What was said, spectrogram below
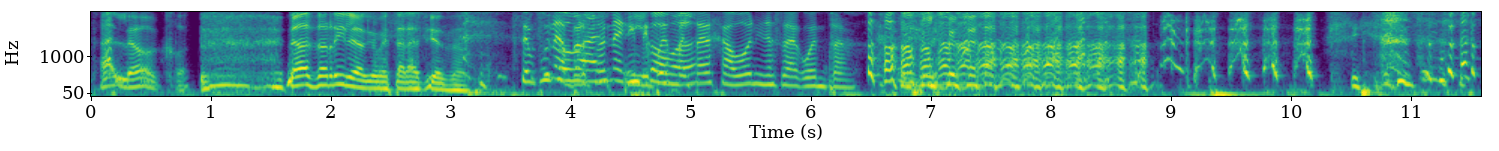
Estás loco. No, es horrible lo que me están haciendo. Se Es una mal, persona que le puede faltar jabón y no se da cuenta.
